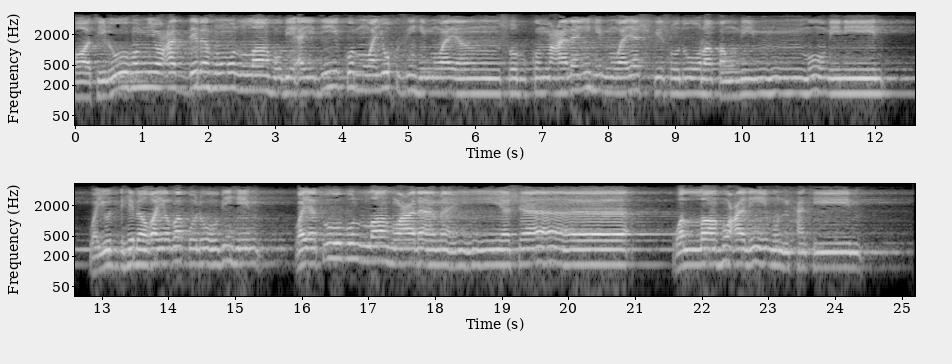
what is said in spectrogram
قاتلوهم يعذبهم الله بأيديكم ويخزهم وينصركم عليهم ويشف صدور قوم مؤمنين ويذهب غيظ قلوبهم ويتوب الله على من يشاء. والله عليم حكيم.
